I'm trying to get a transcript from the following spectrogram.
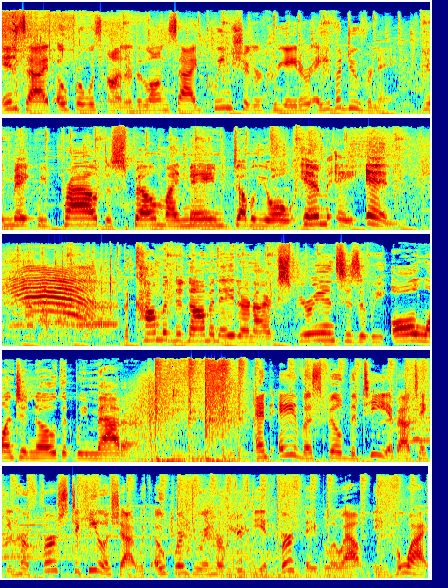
Inside, Oprah was honored alongside Queen Sugar creator Ava DuVernay. You make me proud to spell my name W O M A N. The common denominator in our experience is that we all want to know that we matter. And Ava spilled the tea about taking her first tequila shot with Oprah during her 50th birthday blowout in Hawaii.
